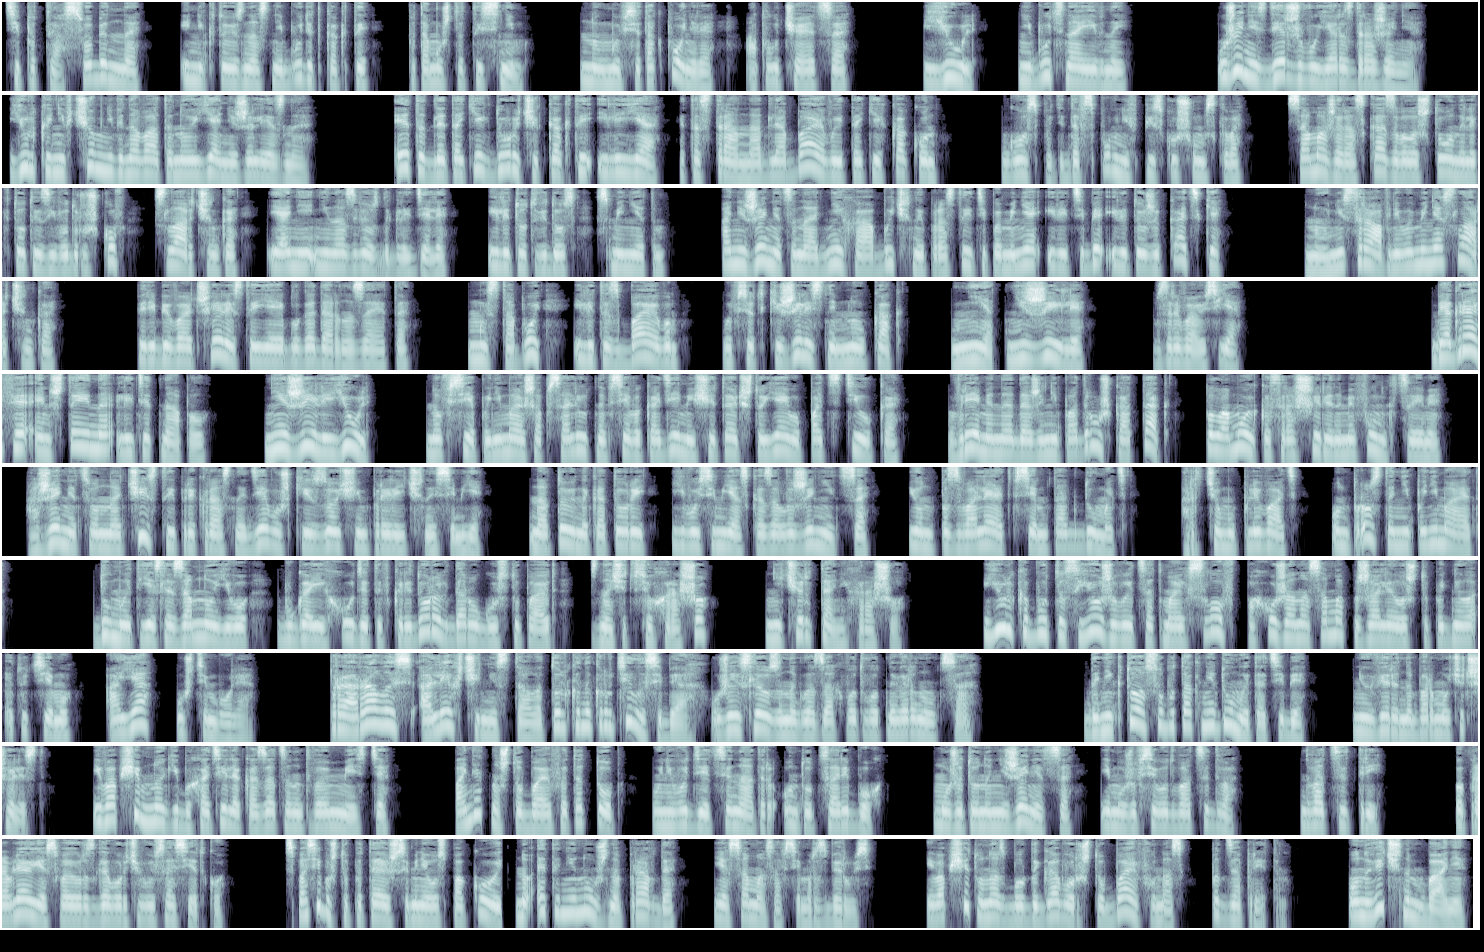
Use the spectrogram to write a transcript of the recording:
типа ты особенная, и никто из нас не будет, как ты, потому что ты с ним. Ну, мы все так поняли, а получается... Юль, не будь наивной. Уже не сдерживаю я раздражения. Юлька ни в чем не виновата, но и я не железная. Это для таких дурочек, как ты или я, это странно, а для Баева и таких, как он... Господи, да вспомни вписку Шумского. Сама же рассказывала, что он или кто-то из его дружков с Ларченко, и они не на звезды глядели, или тот видос с минетом. Они женятся на одних, а обычные, простые, типа меня или тебя, или той же Катьки. Ну, не сравнивай меня с Ларченко. Перебивает Шелест, и я ей благодарна за это. Мы с тобой, или ты с Баевым, вы все-таки жили с ним, ну как? Нет, не жили. Взрываюсь я. Биография Эйнштейна летит на пол. Не жили, Юль. Но все, понимаешь, абсолютно все в Академии считают, что я его подстилка. Временная даже не подружка, а так, поломойка с расширенными функциями. А женится он на чистой и прекрасной девушке из очень приличной семьи, на той, на которой его семья сказала жениться, и он позволяет всем так думать. Артему плевать, он просто не понимает. Думает, если за мной его бугаи ходят и в коридорах дорогу уступают, значит, все хорошо? Ни черта не хорошо. Юлька будто съеживается от моих слов, похоже, она сама пожалела, что подняла эту тему, а я уж тем более. Прооралась, а легче не стало, только накрутила себя, уже и слезы на глазах вот-вот навернутся. Да никто особо так не думает о тебе, неуверенно бормочет Шелест. И вообще многие бы хотели оказаться на твоем месте. Понятно, что Баев это топ, у него дед сенатор, он тут царь и бог. Может, он и не женится, ему же всего двадцать два. Двадцать три. Поправляю я свою разговорчивую соседку. Спасибо, что пытаешься меня успокоить, но это не нужно, правда, я сама совсем разберусь. И вообще-то у нас был договор, что Баев у нас под запретом. Он в вечном бане,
